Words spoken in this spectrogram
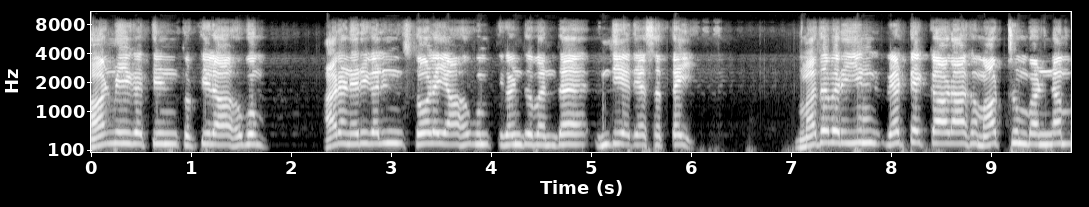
ஆன்மீகத்தின் தொட்டிலாகவும் அறநெறிகளின் சோலையாகவும் திகழ்ந்து வந்த இந்திய தேசத்தை மதவெறியின் வேட்டைக்காடாக மாற்றும் வண்ணம்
